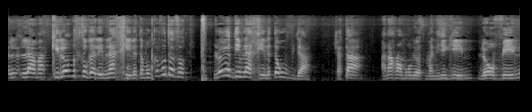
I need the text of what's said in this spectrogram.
למה? כי לא מסוגלים להכיל את המורכבות הזאת, לא יודעים להכיל את העובדה שאתה, אנחנו אמורים להיות מנהיגים, להוביל,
